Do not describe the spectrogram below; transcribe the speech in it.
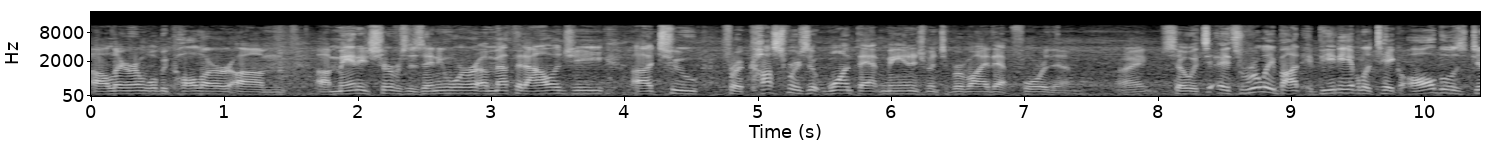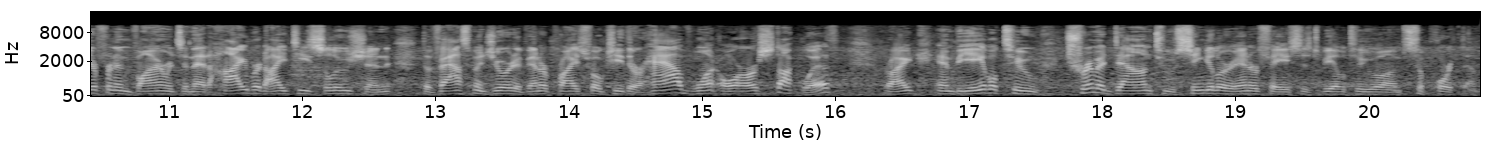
Uh, later on what we call our um, uh, managed services anywhere methodology uh, to, for customers that want that management to provide that for them. Right? So it's, it's really about being able to take all those different environments and that hybrid IT solution, the vast majority of enterprise folks either have, want, or are stuck with, right? And be able to trim it down to singular interfaces to be able to um, support them.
